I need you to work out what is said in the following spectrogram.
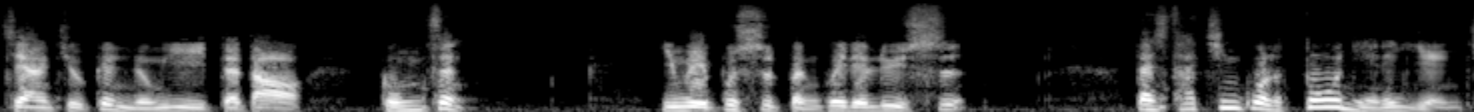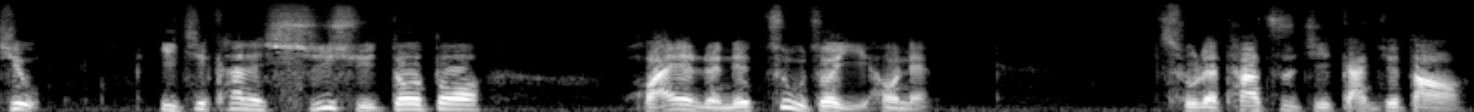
这样就更容易得到公正，因为不是本会的律师，但是他经过了多年的研究，以及看了许许多多怀尔伦的著作以后呢，除了他自己感觉到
